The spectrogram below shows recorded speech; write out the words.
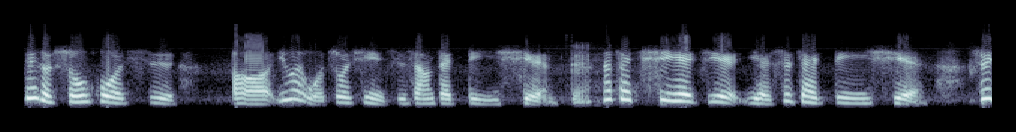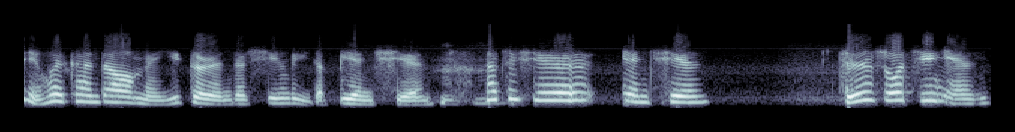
那个收获是。呃，因为我做心理智商在第一线，对，那在企业界也是在第一线，所以你会看到每一个人的心理的变迁。那这些变迁，只是说今年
